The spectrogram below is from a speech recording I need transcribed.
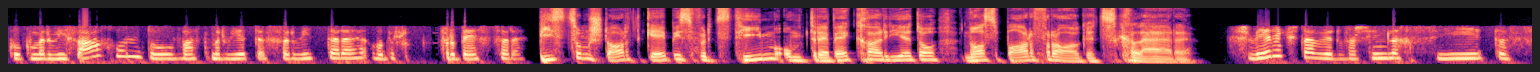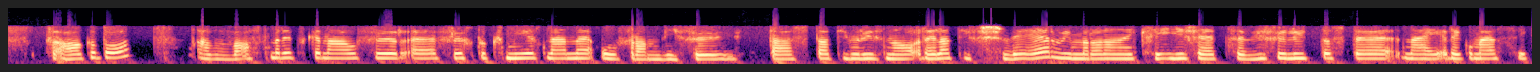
gucken wir, wie es ankommt und was wir wieder verweitern oder verbessern. Bis zum Start gäbe es für das Team um Rebecca Riedo noch ein paar Fragen zu klären. Das Schwierigste wird wahrscheinlich sein, dass das Angebot, also was wir jetzt genau für äh, Früchte und Gemüse nehmen und vor allem wie viel. Das, da tun wir uns noch relativ schwer, weil wir auch noch nicht einschätzen wie viele Leute das dann, nein, regelmässig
